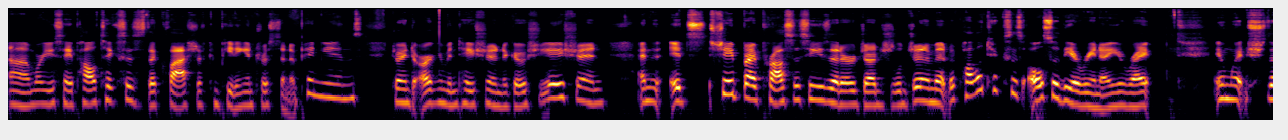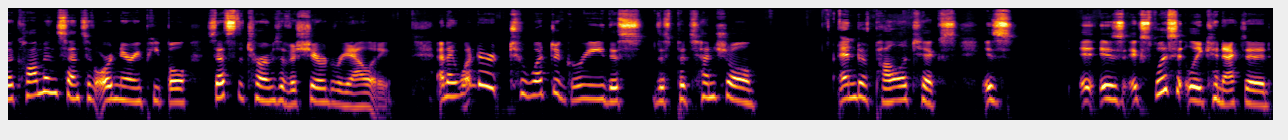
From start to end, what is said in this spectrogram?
um, where you say politics is the clash of competing interests and opinions, joined to argumentation and negotiation, and it's shaped by processes that are judged legitimate. But politics is also the arena, you write, in which the common sense of ordinary people sets the terms of a shared reality. And I wonder to what degree this this potential end of politics is is explicitly connected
